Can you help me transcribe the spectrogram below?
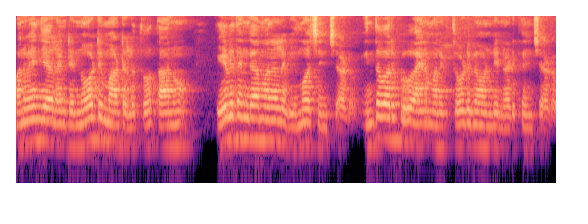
మనం ఏం చేయాలంటే నోటి మాటలతో తాను ఏ విధంగా మనల్ని విమోచించాడు ఇంతవరకు ఆయన మనకు తోడుగా ఉండి నడిపించాడు.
